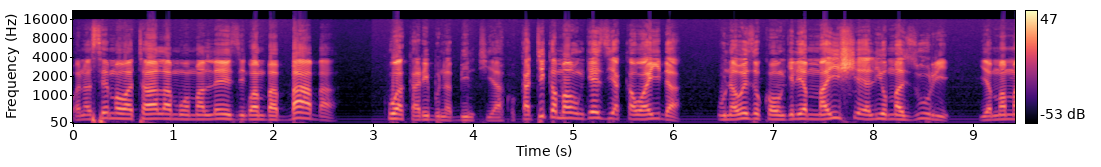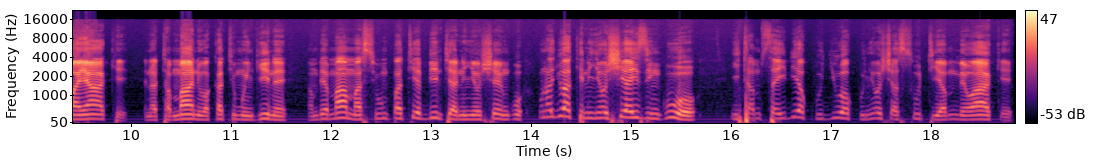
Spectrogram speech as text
Wanasema wataalamu wa malezi kwamba baba, kuwa karibu na binti yako. Katika maongezi ya kawaida, unaweza ukaongelea maisha yaliyo mazuri ya mama yake. Natamani wakati mwingine ambia mama, siumpatie binti aninyoshee nguo. Unajua, akininyoshea hizi nguo itamsaidia kujua kunyosha suti ya mme wake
